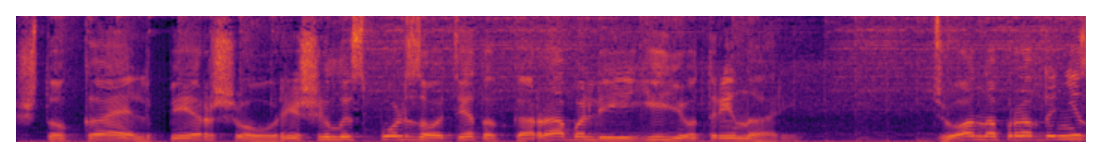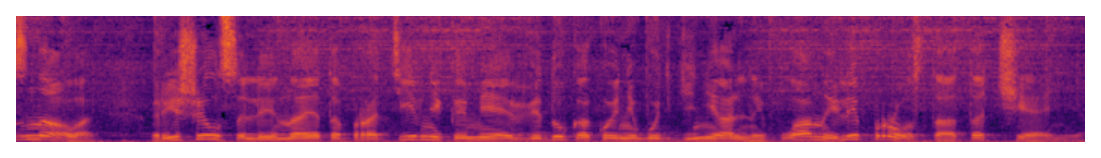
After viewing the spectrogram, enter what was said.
Что Кайл Першоу решил использовать этот корабль и ее тринарий. Джоанна, правда, не знала, решился ли на это противник, имея в виду какой-нибудь гениальный план или просто от отчаяния.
